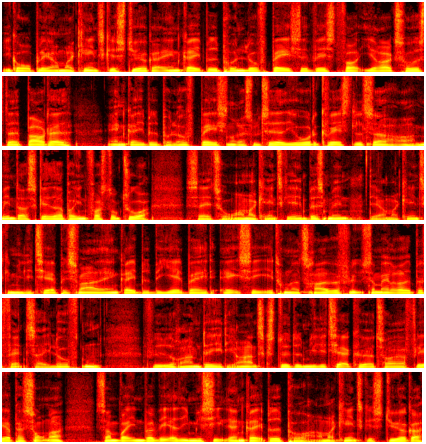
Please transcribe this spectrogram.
I går blev amerikanske styrker angrebet på en luftbase vest for Iraks hovedstad Bagdad, Angrebet på luftbasen resulterede i otte kvæstelser og mindre skader på infrastruktur, sagde to amerikanske embedsmænd. Det amerikanske militær besvarede angrebet ved hjælp af et AC-130-fly, som allerede befandt sig i luften. Flyet ramte et iransk støttet militærkøretøj og flere personer, som var involveret i missilangrebet på amerikanske styrker,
